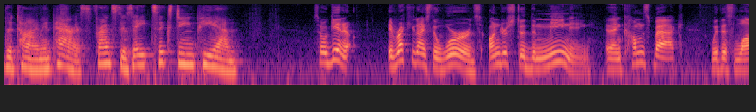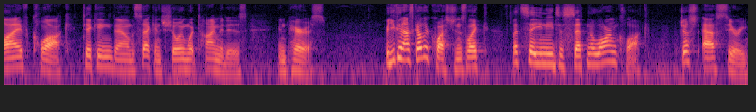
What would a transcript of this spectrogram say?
The time in Paris, France is 8.16 p.m. So again, it, it recognized the words, understood the meaning, and then comes back with this live clock ticking down the seconds showing what time it is in Paris. But you can ask other questions like, Let's say you need to set an alarm clock. Just ask Siri.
